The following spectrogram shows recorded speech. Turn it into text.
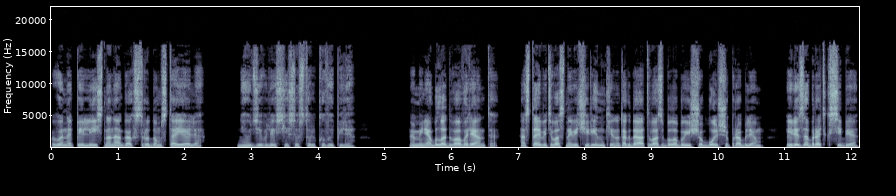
Вы напились, на ногах с трудом стояли. Не удивлюсь, если столько выпили. У меня было два варианта. Оставить вас на вечеринке, но тогда от вас было бы еще больше проблем. Или забрать к себе.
